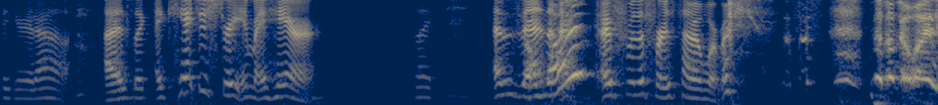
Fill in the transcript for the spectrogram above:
"Figure it out." I was like, "I can't just straighten my hair." She's like, and then I. I, for the first time, I wore my. this is, I don't know why.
